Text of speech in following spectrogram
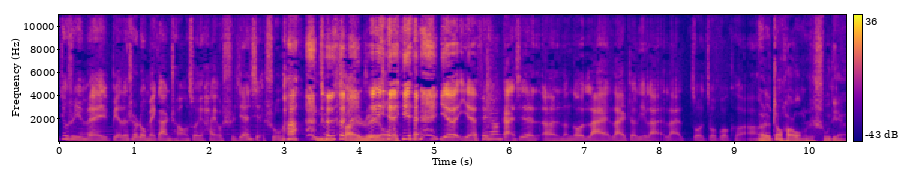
就是因为别的事儿都没干成，所以还有时间写书吧。嗯太所以 real 了。也也也也非常感谢，呃，能够来来这里来来做做博客啊而且正好我们是书店，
